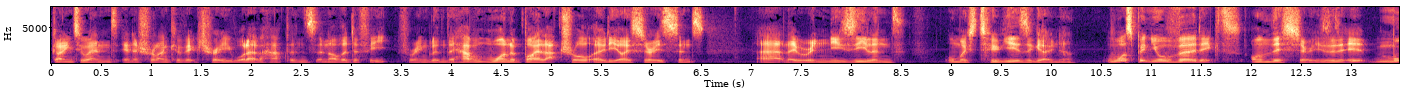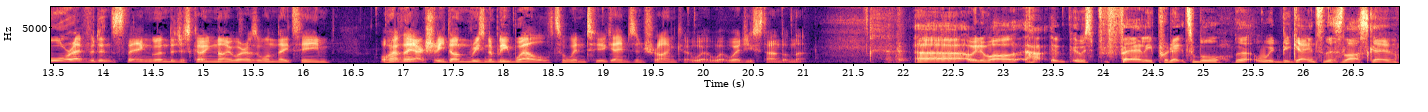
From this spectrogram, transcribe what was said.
going to end in a Sri Lanka victory, whatever happens. Another defeat for England. They haven't won a bilateral ODI series since uh, they were in New Zealand almost two years ago now. What's been your verdict on this series? Is it more evidence that England are just going nowhere as a one day team? Or have they actually done reasonably well to win two games in Sri Lanka? Where, where, where do you stand on that? Uh, I mean, well, it was fairly predictable that we'd be getting to this last game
